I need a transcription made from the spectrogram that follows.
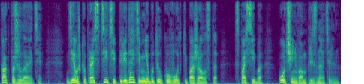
Как пожелаете. Девушка, простите, передайте мне бутылку водки, пожалуйста. Спасибо. Очень вам признателен.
